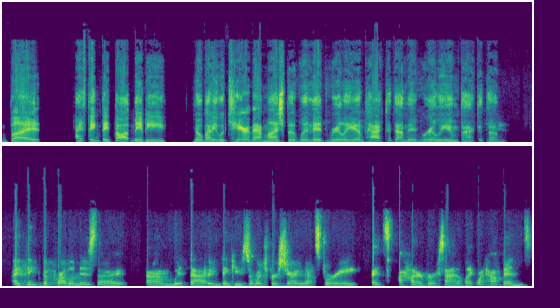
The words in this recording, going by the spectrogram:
but I think they thought maybe nobody would care that much, but when it really impacted them, it really impacted them. I think the problem is that um, with that, and thank you so much for sharing that story. It's a hundred percent of like what happens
